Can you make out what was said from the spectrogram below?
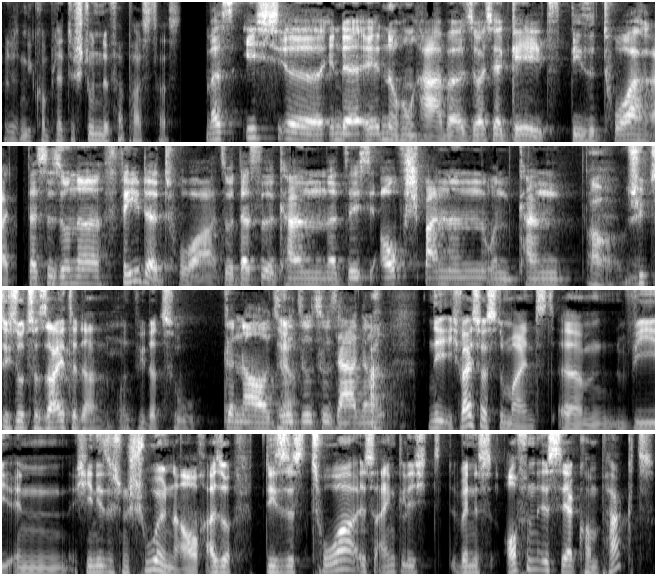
weil du dann die komplette Stunde verpasst hast. Was ich äh, in der Erinnerung habe, solche Gates, diese Tore, das ist so eine Federtor, so das äh, kann sich aufspannen und kann. Ah, schiebt sich so zur Seite dann und wieder zu. Genau, so, ja. sozusagen. Ach, nee, ich weiß, was du meinst. Ähm, wie in chinesischen Schulen auch. Also dieses Tor ist eigentlich, wenn es offen ist, sehr kompakt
